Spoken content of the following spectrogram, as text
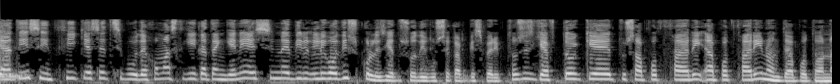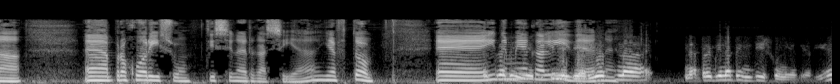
γιατί οι συνθήκες έτσι που δεχόμαστε και οι καταγγελίες είναι δι- λίγο δύσκολες για τους οδηγούς σε κάποιες περιπτώσεις. Γι' αυτό και τους αποθαρρύ, αποθαρρύνονται από το να ε, προχωρήσουν τη συνεργασία. Γι' αυτό ε, είναι πρέπει μια οι- καλή οι ιδέα. εταιρείες Ναι. Να, να πρέπει να επενδύσουν οι εταιρείε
